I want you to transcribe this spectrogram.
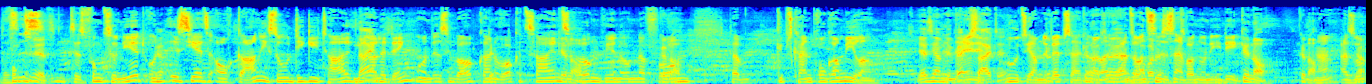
Das Funktioniert. Ist, das funktioniert und Ja. ist jetzt auch gar nicht so digital, wie Nein. alle denken und ist überhaupt keine Rocket Science Genau. irgendwie in irgendeiner Form. Da gibt es keinen Programmierer. Ja, sie haben eine Nein, Webseite. Gut, Sie haben eine Webseite, Genau, aber aber ansonsten das- ist es einfach nur eine Idee. Genau, genau. Ne? Also, Ja.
